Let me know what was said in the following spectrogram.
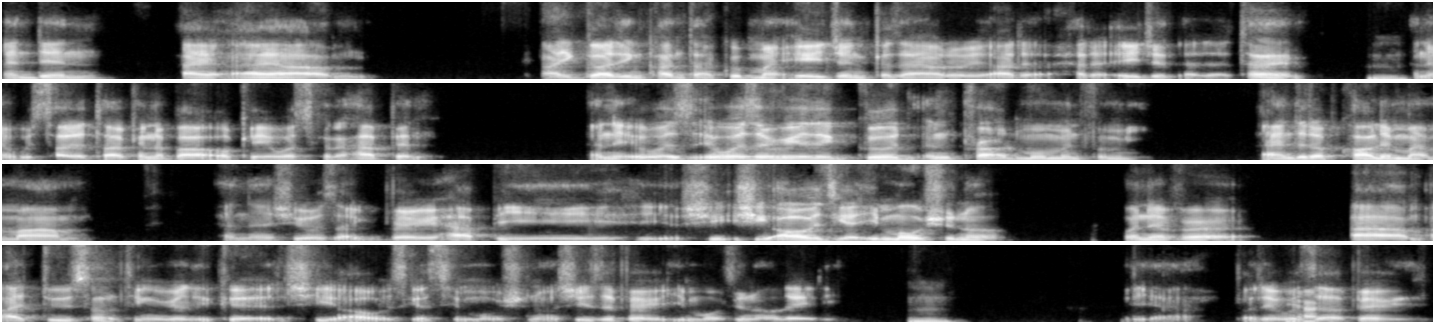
and then I I um I got in contact with my agent because I already had a, had an agent at that time, Mm. and then we started talking about okay, what's gonna happen, and it was it was a really good and proud moment for me. I ended up calling my mom, and then she was like very happy. She she always get emotional whenever um I do something really good. She always gets emotional. She's a very emotional lady. Mm. Yeah, but it was Yeah. a very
